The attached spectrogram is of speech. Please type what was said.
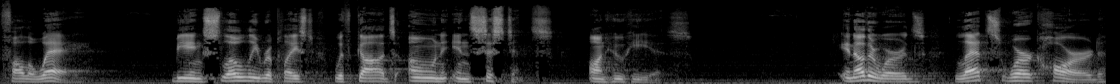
fall away, being slowly replaced with God's own insistence on who He is. In other words, let's work hard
